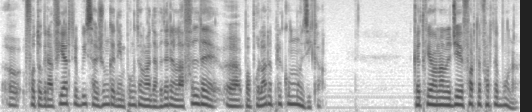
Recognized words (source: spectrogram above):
uh, fotografia ar trebui să ajungă, din punctul meu de vedere, la fel de uh, populară precum muzica. Cred că e o analogie foarte, foarte bună.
